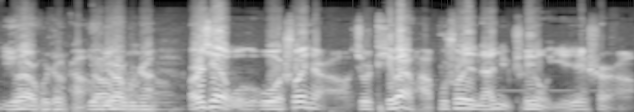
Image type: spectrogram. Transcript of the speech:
有点不正常，有点不正常不正。而且我我说一下啊，就是题外话，不说这男女纯友谊这事儿啊，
